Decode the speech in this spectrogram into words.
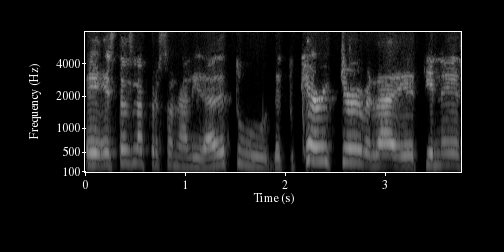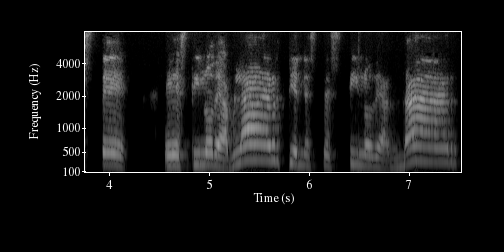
eh, esta es la personalidad de tu, de tu character, ¿verdad? Eh, tiene este eh, estilo de hablar, tiene este estilo de andar,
